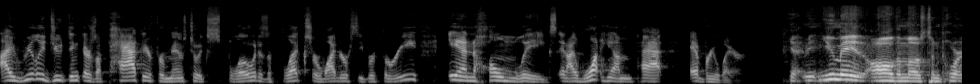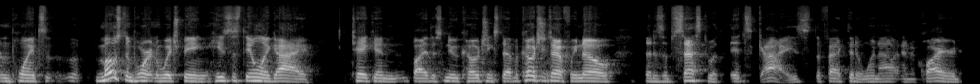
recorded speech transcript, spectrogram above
I really do think there's a path here for Mims to explode as a flex or wide receiver three in home leagues. And I want him, Pat, everywhere. Yeah, I mean, you made all the most important points, most important which being he's just the only guy taken by this new coaching staff, a coaching staff we know that is obsessed with its guys. The fact that it went out and acquired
